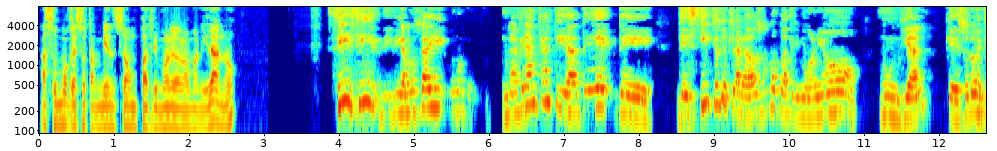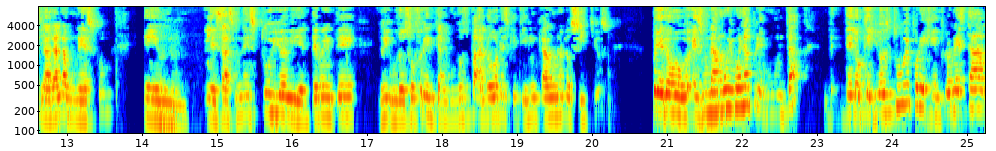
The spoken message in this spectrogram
asumo que eso también son patrimonio de la humanidad, ¿no? Sí, sí, digamos hay una gran cantidad de, de sitios declarados como patrimonio mundial, que eso lo declara la UNESCO, em, les hace un estudio evidentemente riguroso frente a algunos valores que tienen cada uno de los sitios, pero es una muy buena pregunta. De, lo que yo estuve, por ejemplo, en, esta,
